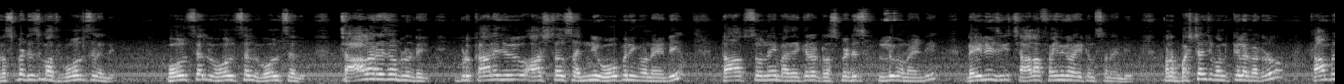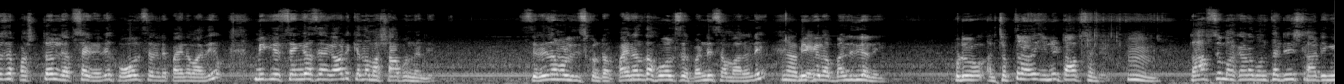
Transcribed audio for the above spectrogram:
డ్రెస్ మెటీరియల్స్ మాకు హోల్సేల్ అండి. Wholesale wholesale wholesale. చాలా రీజనబుల్ ఉంటాయి. ఇప్పుడు కాలేజీలు హాస్టల్స్ అన్ని ఓపెనింగ్ ఉన్నాయండి. టాప్స్ ఉన్నాయి మా దగ్గర డ్రెస్ మెటీరియల్స్ ఫుల్గా ఉన్నాయండి. డైలీస్కి చాలా ఫైన్గా ఐటమ్స్ ఉన్నాయండి. మన bus stand one kilometre complex first left side అండి. హోల్సేల్ అండి పైన మాది. మీకు సింగల్ సేమ్ కాబట్టి కింద మా షాప్ ఉందండి. రీజనబుల్ తీసుకుంటాం. పైన అంతా హోల్సేల్ బండి సమ్మాలండి మీకు ఇలా బండిది కానీ ఇప్పుడు చెప్తున్నాను ఇన్ని టాప్స్ అండి. టాప్స్ మా కాడ one thirty starting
